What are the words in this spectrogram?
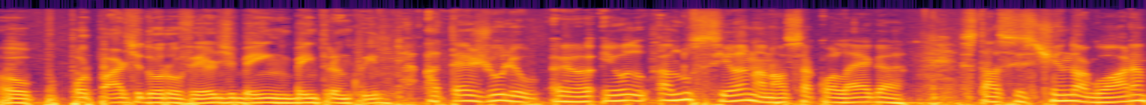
ou por parte do Ouro Verde, bem, bem tranquilo. Até, Júlio, eu, eu a Luciana, nossa colega, está assistindo agora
